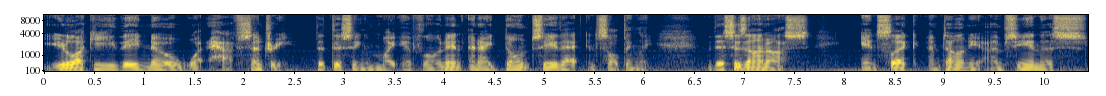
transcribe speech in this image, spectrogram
you're lucky they know what half century that this thing might have flown in, and I don't say that insultingly. This is on us. And Slick, I'm telling you, I'm seeing this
